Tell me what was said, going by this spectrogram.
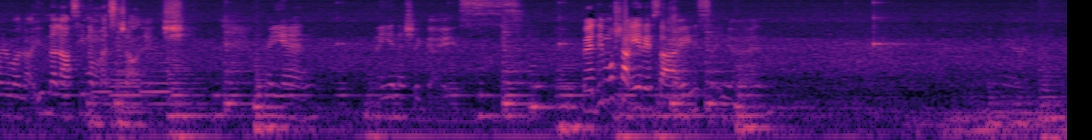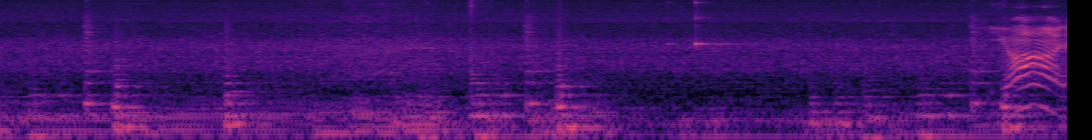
Okay, wala. Yun na lang. Sino mas challenge? Ayan. Ayan na siya, guys. Pwede mo siyang i-resize. Ayan. Ayan.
